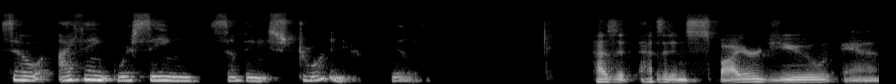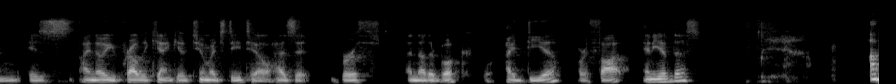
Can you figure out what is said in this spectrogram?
So I think we're seeing something extraordinary, really has it has it inspired you and is i know you probably can't give too much detail has it birthed another book idea or thought any of this a,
